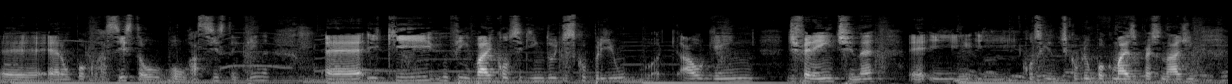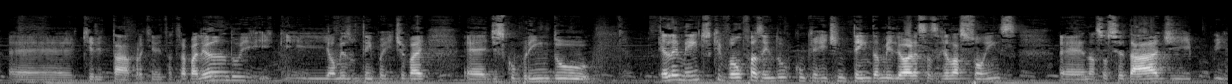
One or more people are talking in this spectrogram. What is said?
é, era um pouco racista ou, ou racista, enfim, né? É, e que enfim vai conseguindo descobrir um, alguém diferente, né? É, e, e, conseguindo descobrir um pouco mais o personagem é, que ele tá, para quem ele está trabalhando e, e, e, ao mesmo tempo a gente vai é, descobrindo elementos que vão fazendo com que a gente entenda melhor essas relações é, na sociedade e,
